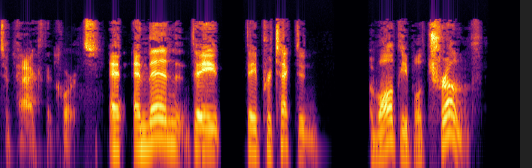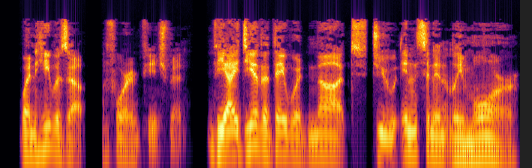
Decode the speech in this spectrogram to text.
to pack the courts. And, and then they, they protected, of all people, Trump when he was up for impeachment the idea that they would not do infinitely more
